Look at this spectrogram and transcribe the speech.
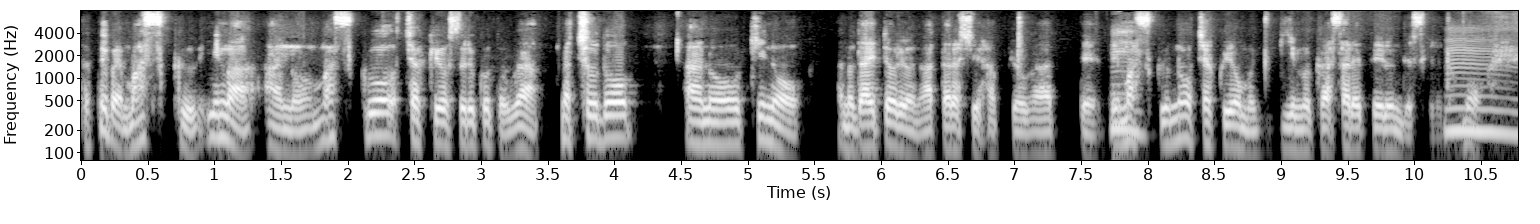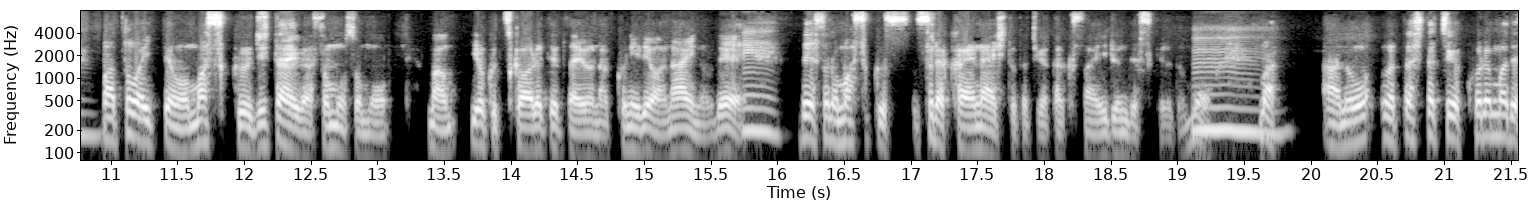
例えばマスク、今、あの、マスクを着用することが、まあ、ちょうど、あの、昨日、あの大統領の新しい発表があって、でマスクの着用も義務化されているんですけれども、まあ、とは言っても、マスク自体がそもそも、まあ、よく使われてたような国ではないので、で、そのマスクすら買えない人たちがたくさんいるんですけれども、まあ、あの、私たちがこれまで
